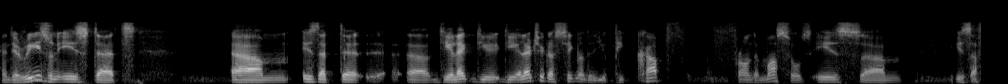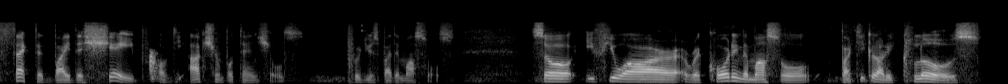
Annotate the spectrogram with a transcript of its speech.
And the reason is that um, is that the, uh, the, elect the, the, electrical signal that you pick up from the muscles is um, is affected by the shape of the action potentials produced by the muscles. So if you are recording the muscle particularly close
